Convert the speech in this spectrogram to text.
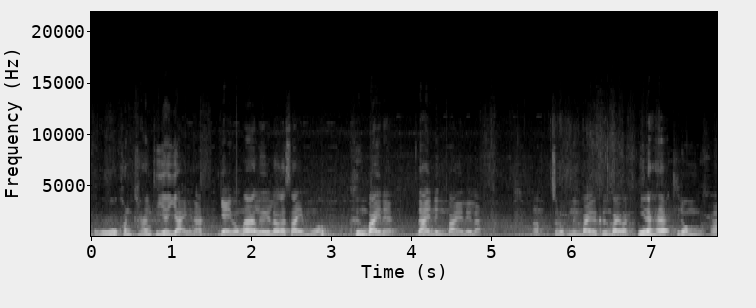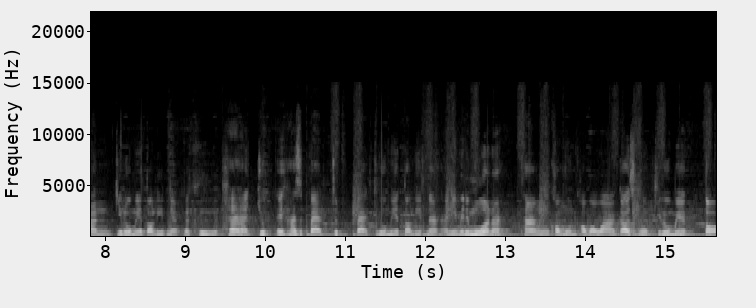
โอ้โหค่อนข้างที่จะใหญ่นะ ใหญ่มากๆเลยแล้วก็ใส่หมวกครึ่งใบเนี่ยได้หนึ่งใบเลยแหละสรุปหนึ่งใบก็ครึ่งใบวะนี่นะฮะที่เราอ่านกิโลเมตรต่อลิตรเนี่ยก็คือ5จุดเอ้ย58.8 กิโลเมตรต่อลิตรนะ อันนี้ไม่ได้มั่วนะ ทางข้อมูลเขาบอกว่า 96 กิโลเมตรต่อ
